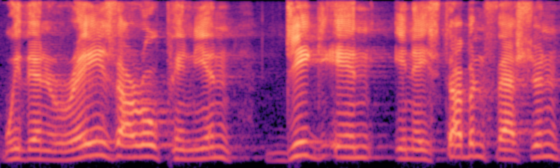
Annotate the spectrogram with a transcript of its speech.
we then raise our opinion, dig in in a stubborn fashion,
